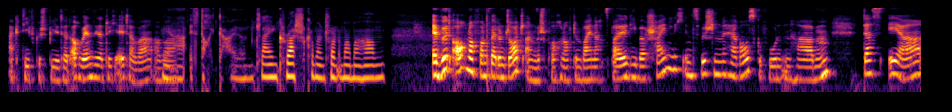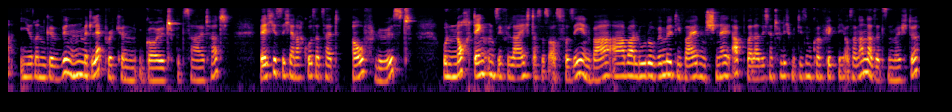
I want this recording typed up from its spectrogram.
aktiv gespielt hat. Auch wenn sie natürlich älter war. Aber ja, ist doch egal. Einen kleinen Crush kann man schon immer mal haben. Er wird auch noch von Fred und George angesprochen auf dem Weihnachtsball, die wahrscheinlich inzwischen herausgefunden haben, dass er ihren Gewinn mit Leprechaun Gold bezahlt hat welches sich ja nach kurzer Zeit auflöst. Und noch denken sie vielleicht, dass es aus Versehen war, aber Ludo wimmelt die beiden schnell ab, weil er sich natürlich mit diesem Konflikt nicht auseinandersetzen möchte.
